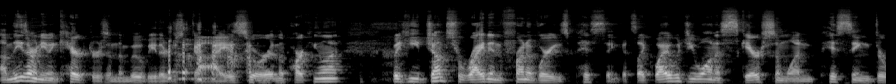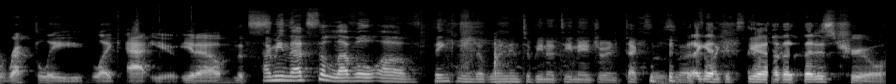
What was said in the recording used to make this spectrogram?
Um, these aren't even characters in the movie; they're just guys who are in the parking lot. But he jumps right in front of where he's pissing. It's like, why would you want to scare someone pissing directly like at you? You know, that's I mean, that's the level of thinking that went into being a teenager in Texas. I get- like it's yeah, that, that is true.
